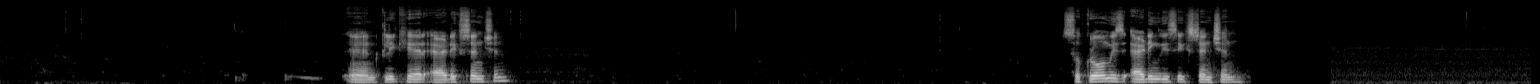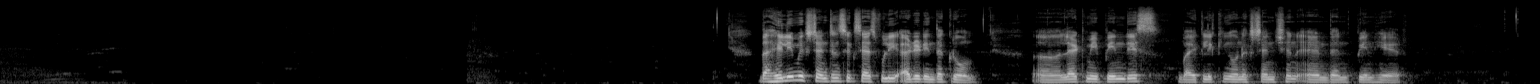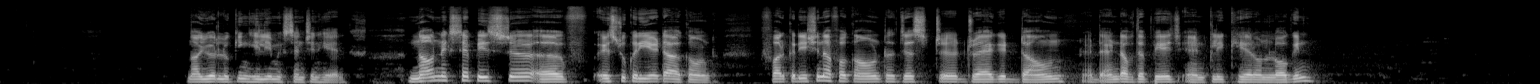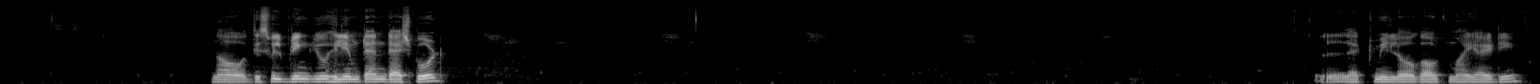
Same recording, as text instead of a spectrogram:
And click here add extension so chrome is adding this extension. The helium extension successfully added in the chrome. Uh, let me pin this by clicking on extension and then pin here. Now you are looking helium extension here. Now next step is to, uh, is to create a account for creation of account just uh, drag it down at the end of the page and click here on login. Now this will bring you helium 10 dashboard. Let me log out my id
